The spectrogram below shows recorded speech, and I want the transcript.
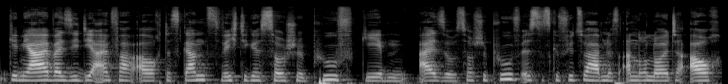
genial, weil sie dir einfach auch das ganz wichtige Social Proof geben. Also Social Proof ist das Gefühl zu haben, dass andere Leute auch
